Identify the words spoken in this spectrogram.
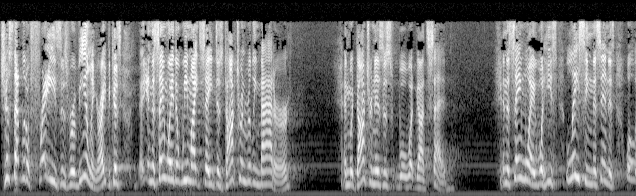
Just that little phrase is revealing, right? Because in the same way that we might say, Does doctrine really matter? And what doctrine is, is, well, what God said. In the same way, what he's lacing this in is, well,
